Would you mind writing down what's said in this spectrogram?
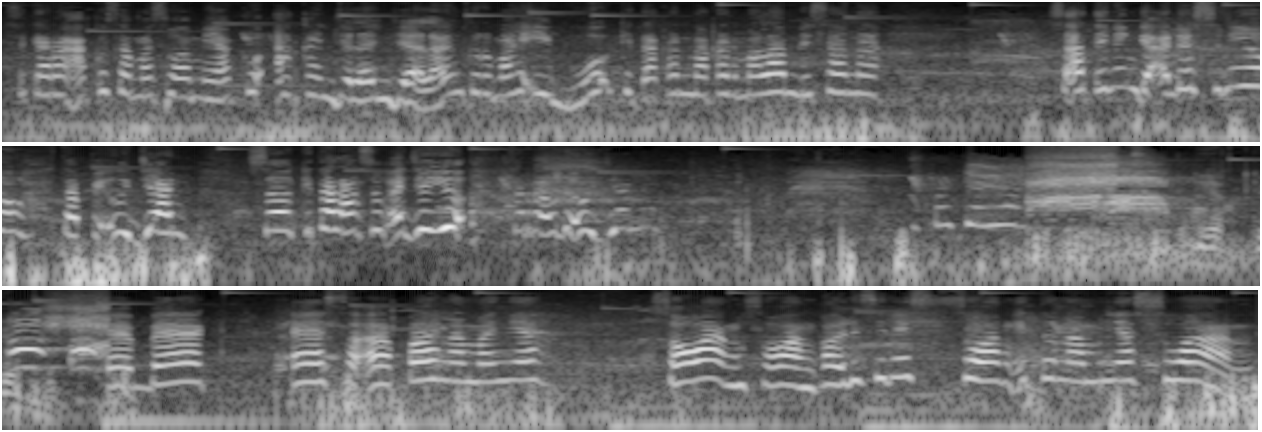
Sekarang aku sama suami aku akan jalan-jalan ke rumah ibu. Kita akan makan malam di sana. Saat ini nggak ada snow Tapi hujan. So kita langsung aja yuk Karena udah hujan. Lihat, lihat. Bebek Eh apa namanya Soang, soang. Kalau di sini soang itu namanya swan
